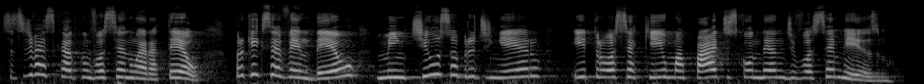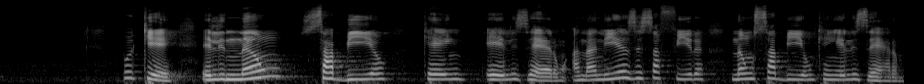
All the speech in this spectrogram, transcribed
Se você tivesse ficado com você, não era teu? Por que, que você vendeu, mentiu sobre o dinheiro e trouxe aqui uma parte escondendo de você mesmo? Porque ele não sabia quem eles eram. Ananias e Safira não sabiam quem eles eram.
